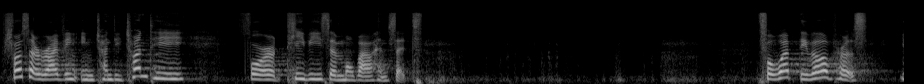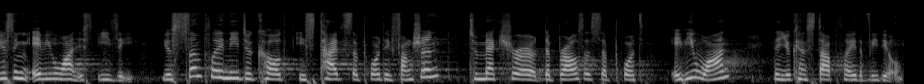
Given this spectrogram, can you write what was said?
first arriving in 2020 for TVs and mobile handsets. For web developers, using AV1 is easy. You simply need to code its type supported function to make sure the browser supports AV1, then you can start playing the video.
